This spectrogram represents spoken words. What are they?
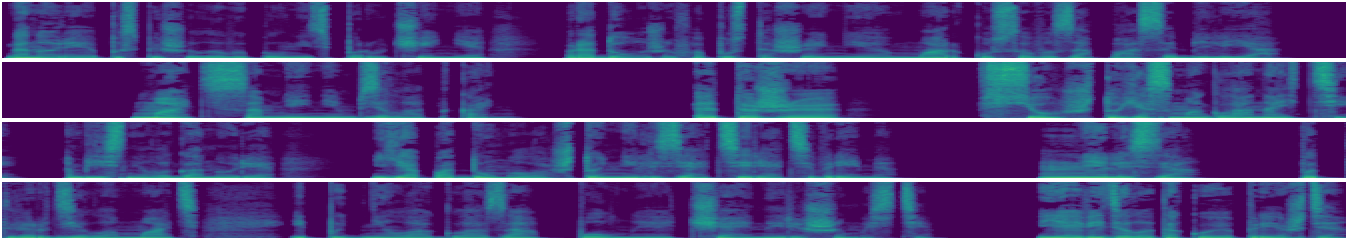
Ганория поспешила выполнить поручение, продолжив опустошение Маркусова запаса белья. Мать с сомнением взяла ткань. «Это же все, что я смогла найти», — объяснила Ганория. «Я подумала, что нельзя терять время». «Нельзя», — подтвердила мать и подняла глаза, полные отчаянной решимости. «Я видела такое прежде».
